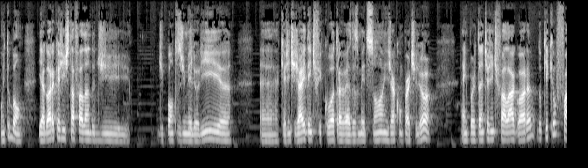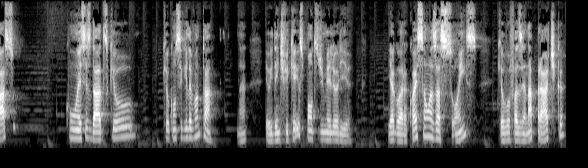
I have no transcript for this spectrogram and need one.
Muito bom. E agora que a gente está falando de, de pontos de melhoria, é, que a gente já identificou através das medições, já compartilhou, é importante a gente falar agora do que, que eu faço com esses dados que eu, que eu consegui levantar. Né? Eu identifiquei os pontos de melhoria. E agora, quais são as ações que eu vou fazer na prática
